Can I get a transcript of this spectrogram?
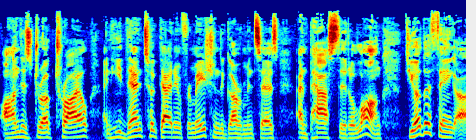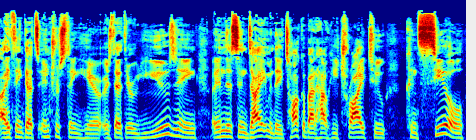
on this drug trial, and he then took that information, the government says, and passed it along. The other thing I think that's interesting here is that they're using, in this indictment, they talk about how he tried to conceal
